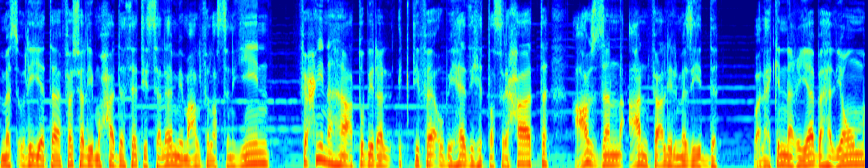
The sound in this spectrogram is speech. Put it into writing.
مسؤولية فشل محادثات السلام مع الفلسطينيين في حينها اعتبر الاكتفاء بهذه التصريحات عجزا عن فعل المزيد ولكن غيابها اليوم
